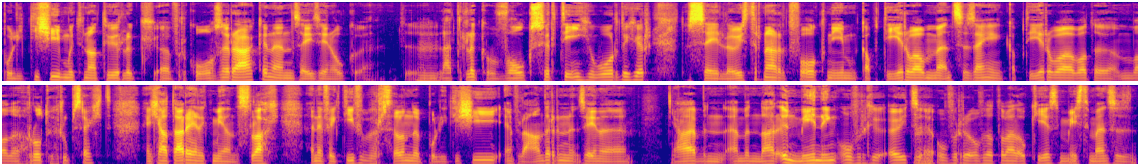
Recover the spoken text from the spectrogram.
politici moeten natuurlijk uh, verkozen raken en zij zijn ook uh, mm. letterlijk volksvertegenwoordiger. Dus zij luisteren naar het volk, nemen, capteren wat mensen zeggen, capteren wat, wat, de, wat een grote groep zegt en gaat daar eigenlijk mee aan de slag. En effectieve verschillende politici in Vlaanderen zijn ja, hebben, hebben daar een mening over geuit, mm. over of dat wel oké is. De meeste mensen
